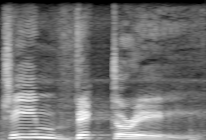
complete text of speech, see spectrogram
Team victory!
